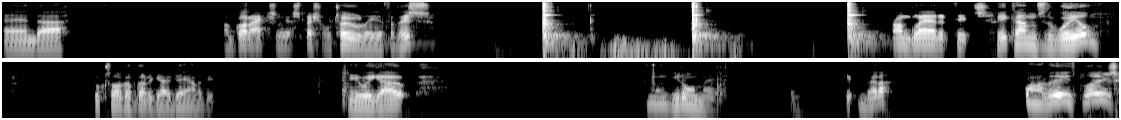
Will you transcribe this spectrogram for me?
And uh, I've got actually a special tool here for this. I'm glad it fits. Here comes the wheel. Looks like I've got to go down a bit. Here we go. Come on, get on there. Getting better. One of these, please.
